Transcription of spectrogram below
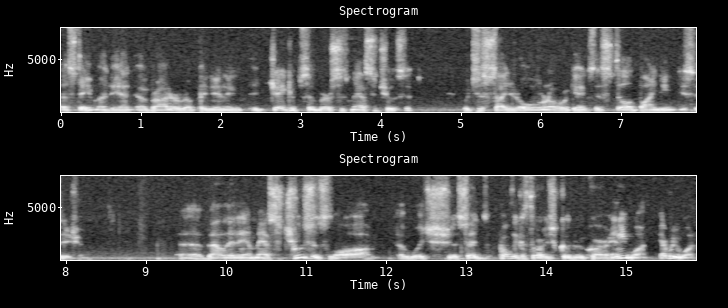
uh, statement and a broader opinion in, in, Jacobson versus Massachusetts, which is cited over and over again because it's still a binding decision, uh, validating a Massachusetts law which said public authorities could require anyone, everyone,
